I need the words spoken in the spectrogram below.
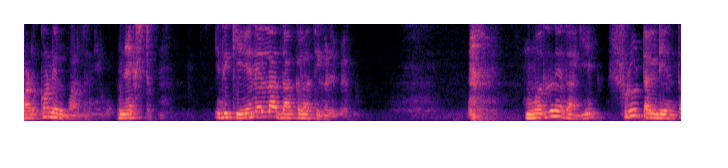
ಪಡ್ಕೊಂಡಿರಬಾರ್ದು ನೀವು. ನೆಕ್ಸ್ಟ್ ಇದಕ್ಕೆ ಏನೆಲ್ಲ ದಾಖಲಾತಿಗಳಿಬೇಕು ಮೊದಲನೇದಾಗಿ ಫ್ರೂಟ್ ಐ ಡಿ ಅಂತ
